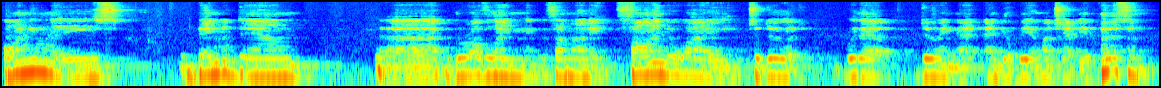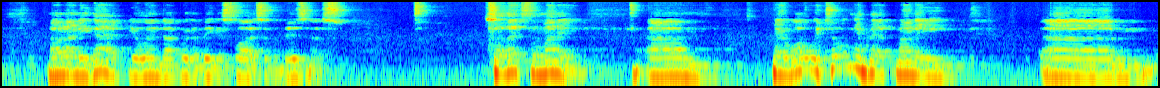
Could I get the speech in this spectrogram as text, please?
on your knees, bended down, uh, groveling for money. Find a way to do it without doing that, and you'll be a much happier person. Not only that, you'll end up with a bigger slice of the business. So that's the money. Um, now, while we're talking about money, um,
